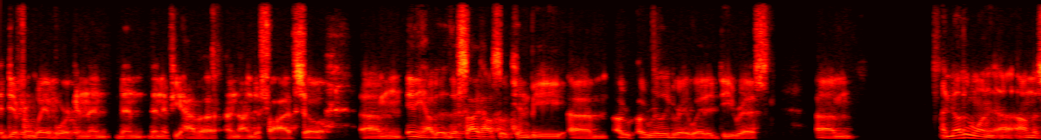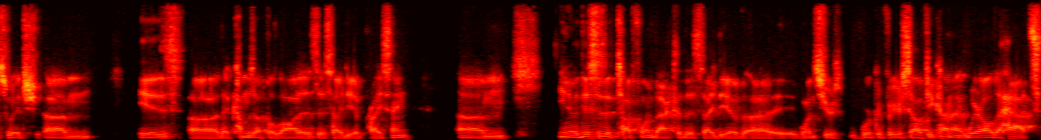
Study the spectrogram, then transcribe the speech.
a different way of working than than than if you have a, a nine to five. So um, anyhow the, the, side hustle can be um, a, a, really great way to de-risk. Um, another one uh, on the switch um, is uh, that comes up a lot is this idea of pricing you know, this is a tough one back to this idea of uh, once you're working for yourself, you kind of wear all the hats.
